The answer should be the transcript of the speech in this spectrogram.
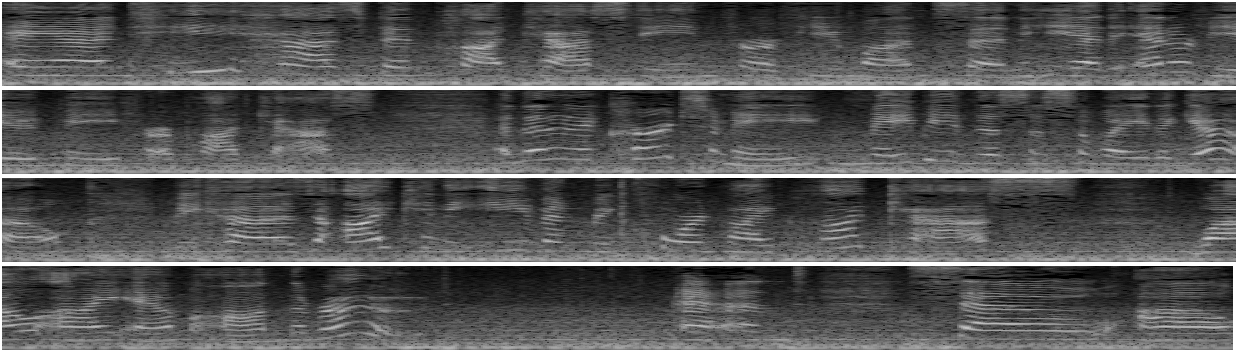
And he has been podcasting for a few months and he had interviewed me for a podcast. And then it occurred to me maybe this is the way to go because i can even record my podcasts while i am on the road. And so uh,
